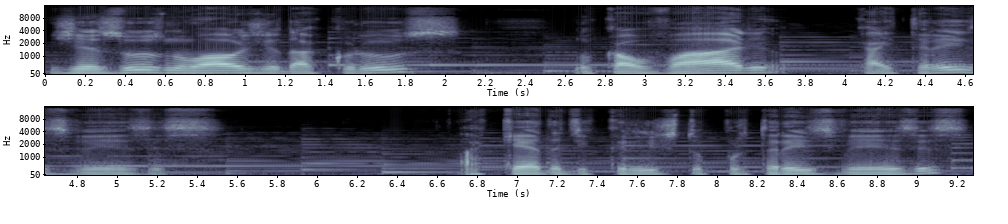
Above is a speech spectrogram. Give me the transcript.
Jesus, no auge da cruz, no Calvário, cai três vezes. A queda de Cristo por três vezes,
